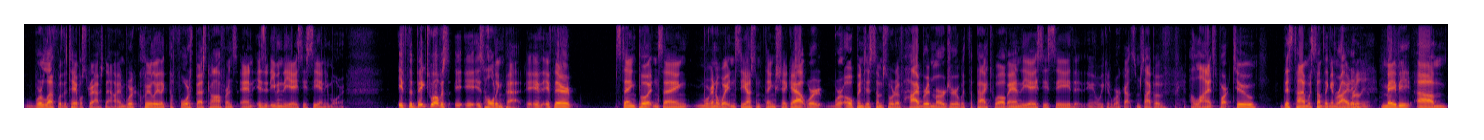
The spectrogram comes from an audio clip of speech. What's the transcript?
we're left with the table scraps now. And we're clearly like the fourth best conference. And is it even the ACC anymore? If the Big 12 is, is holding pat, if, if they're staying put and saying we're going to wait and see how some things shake out. We're we're open to some sort of hybrid merger with the Pac-12 and the ACC. That you know we could work out some type of alliance part two. This time with something in writing, Brilliant. maybe. Um,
